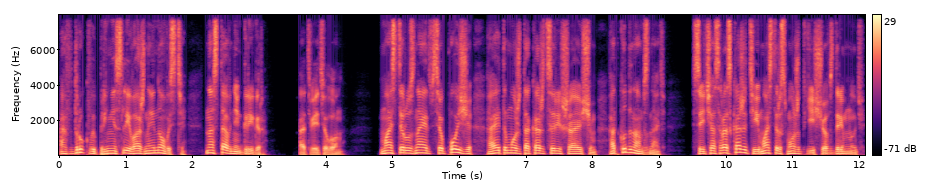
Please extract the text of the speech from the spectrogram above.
«А вдруг вы принесли важные новости, наставник Григор?» — ответил он. «Мастер узнает все позже, а это может окажется решающим. Откуда нам знать? Сейчас расскажете, и мастер сможет еще вздремнуть».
